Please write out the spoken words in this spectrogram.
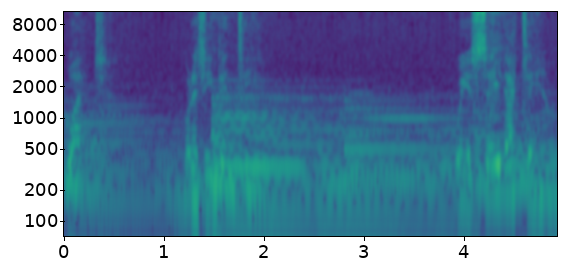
what? What has He been to you? Will you say that to Him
